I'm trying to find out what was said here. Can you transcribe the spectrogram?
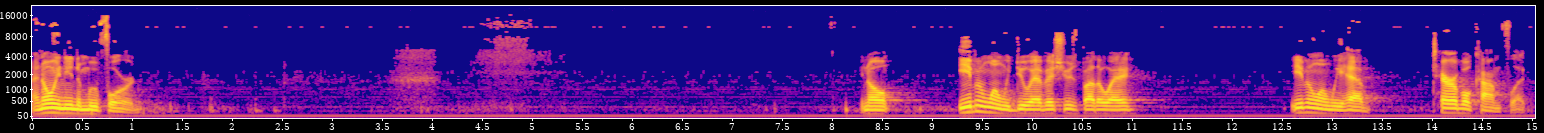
I know we need to move forward. You know, even when we do have issues, by the way, even when we have terrible conflict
